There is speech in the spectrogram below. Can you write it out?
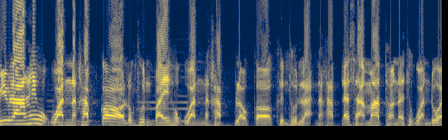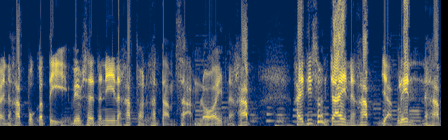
มีเวลาให้ 6 วันนะครับ ก็ลงทุนไป 6 วันนะครับ เราก็คืนทุนละนะครับ และสามารถถอนได้ทุกวันด้วยนะครับ ปกติเว็บไซต์ตัวนี้นะครับ ถอนขั้นต่ำ300 นะครับ ใครที่สนใจนะครับอยากเล่นนะครับ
